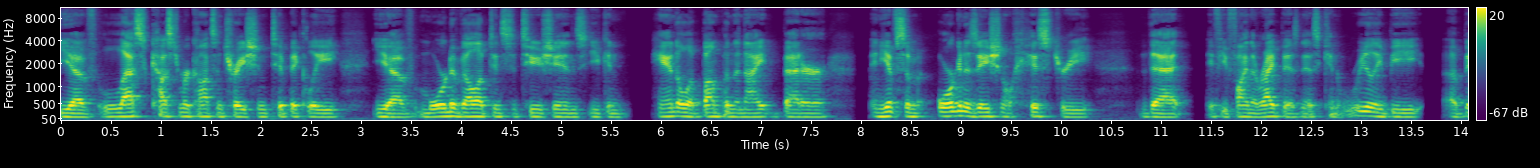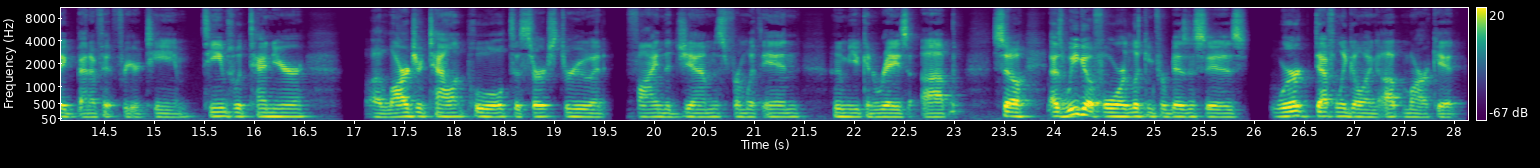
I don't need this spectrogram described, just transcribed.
you have less customer concentration typically, you have more developed institutions, you can handle a bump in the night better, and you have some organizational history that if you find the right business can really be a big benefit for your team. Teams with tenure, a larger talent pool to search through and find the gems from within whom you can raise up. So as we go forward looking for businesses, we're definitely going up market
